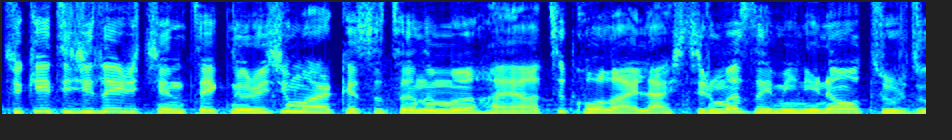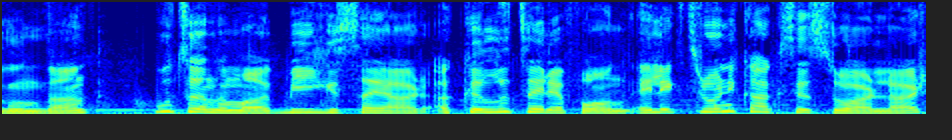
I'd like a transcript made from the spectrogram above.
Tüketiciler için teknoloji markası tanımı hayatı kolaylaştırma zeminine oturduğundan bu tanıma bilgisayar, akıllı telefon, elektronik aksesuarlar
